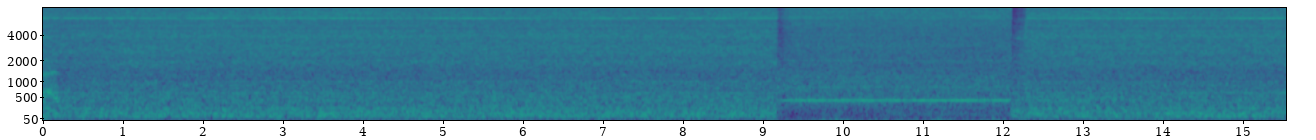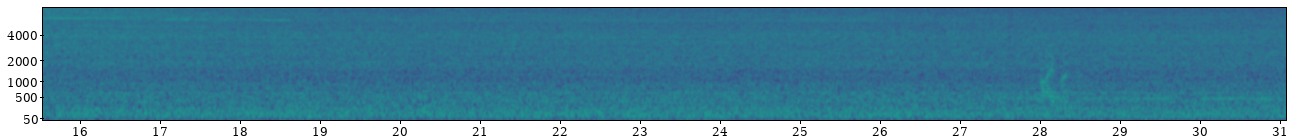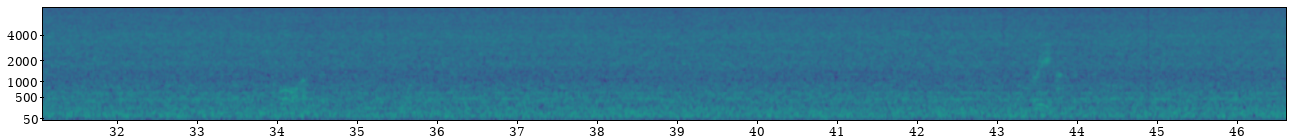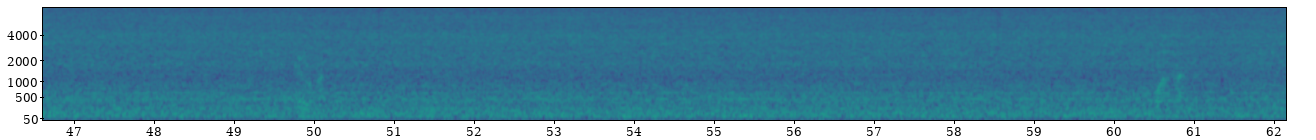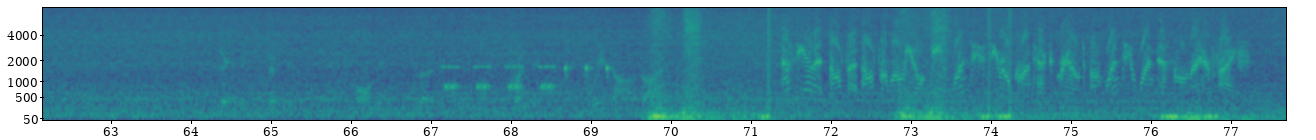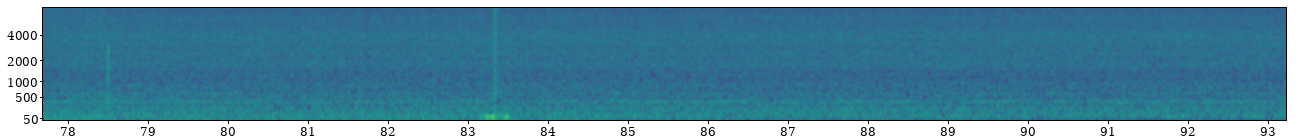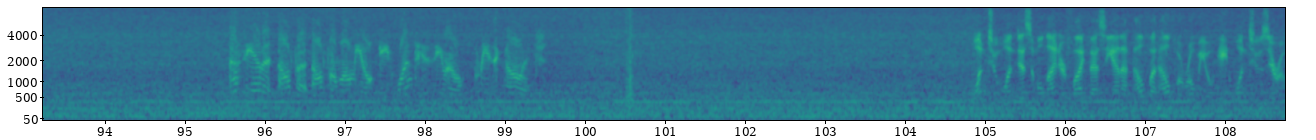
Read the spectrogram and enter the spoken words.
Bye. Alpha Alpha Romeo 8120. Please acknowledge. One two one decimal or five Bassiana Alpha Alpha Romeo eight one two zero.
